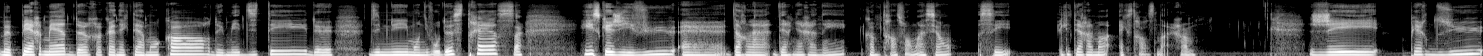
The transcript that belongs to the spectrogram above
me permettre de reconnecter à mon corps, de méditer, de diminuer mon niveau de stress. Et ce que j'ai vu euh, dans la dernière année comme transformation, c'est littéralement extraordinaire. J'ai perdu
